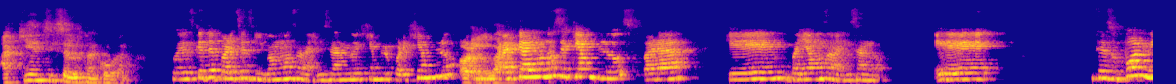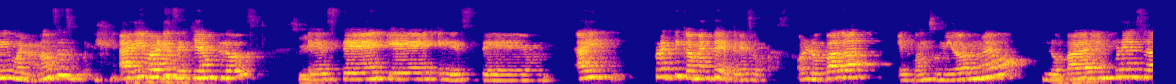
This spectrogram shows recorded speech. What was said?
¿a quién sí se lo están cobrando? Pues, ¿qué te parece si vamos analizando ejemplo por ejemplo? Órale, y va. para que hay unos ejemplos para que vayamos analizando. Eh, se supone, bueno, no se supone, hay varios ejemplos Sí. este, que este, hay prácticamente de tres sopas. O lo paga el consumidor nuevo, lo Ujú. paga la empresa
